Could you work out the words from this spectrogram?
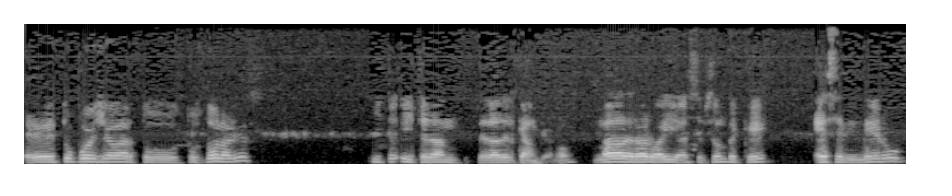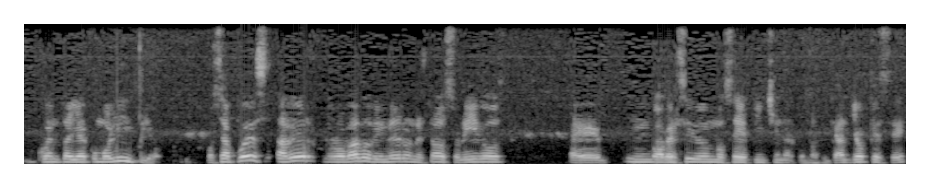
eh, tú puedes llevar tu- tus dólares y te, y te dan, te dan el cambio, ¿no? Nada de raro ahí, a excepción de que ese dinero cuenta ya como limpio. O sea, puedes haber robado dinero en Estados Unidos, eh, mm, haber sido, no sé, pinche narcotraficante, yo qué sé,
